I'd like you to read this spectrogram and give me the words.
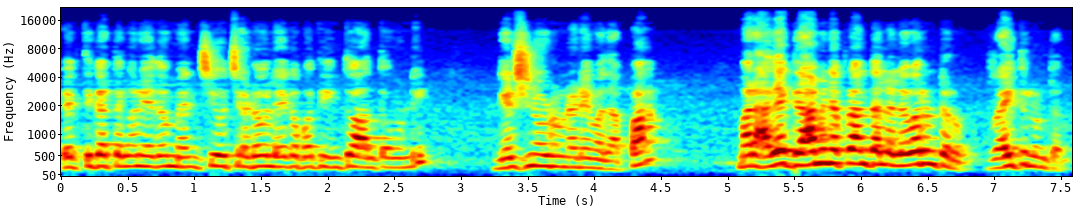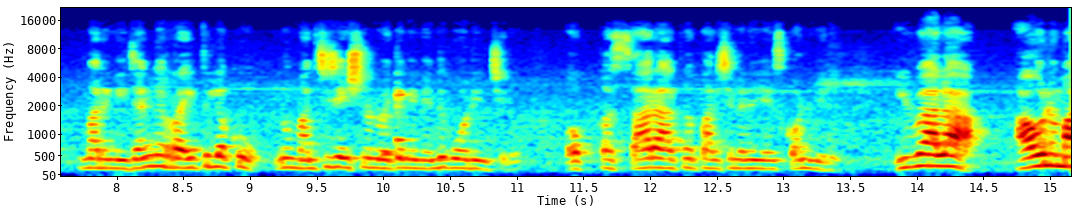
వ్యక్తిగతంగానో ఏదో మంచి వచ్చాడో లేకపోతే ఇంతో అంత ఉండి గెలిచినోడు ఉన్నాడేమో తప్ప మరి అదే గ్రామీణ ప్రాంతాలలో ఎవరు ఉంటారు? రైతులు ఉంటారు. మరి నిజంగా రైతులకు నువ్వు మంచి చేసిన అయితే నేను ఎందుకు ఓడించరు ఒక్కసారి ఆత్మ పరిశీలన చేసుకోండి మీరు. ఇవాళ అవును మా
